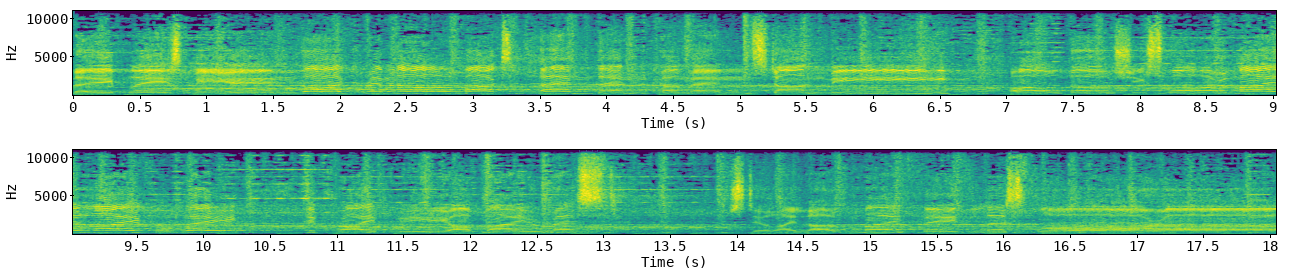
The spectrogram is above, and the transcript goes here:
They placed me in the criminal box and then commenced on me. Although she swore my life away, deprived me of my rest, still I love my faithless Flora.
